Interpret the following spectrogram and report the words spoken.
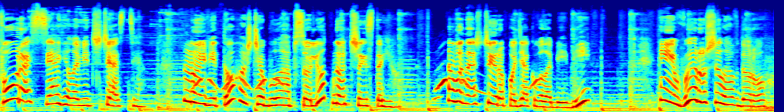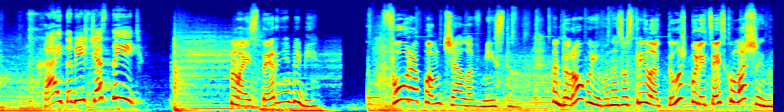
Фура сяяла від щастя. Ну і від того, що була абсолютно чистою. Вона щиро подякувала Бібі і вирушила в дорогу. Хай тобі щастить! Майстерня Бібі. Фура помчала в місто. Дорогою вона зустріла ту ж поліцейську машину,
